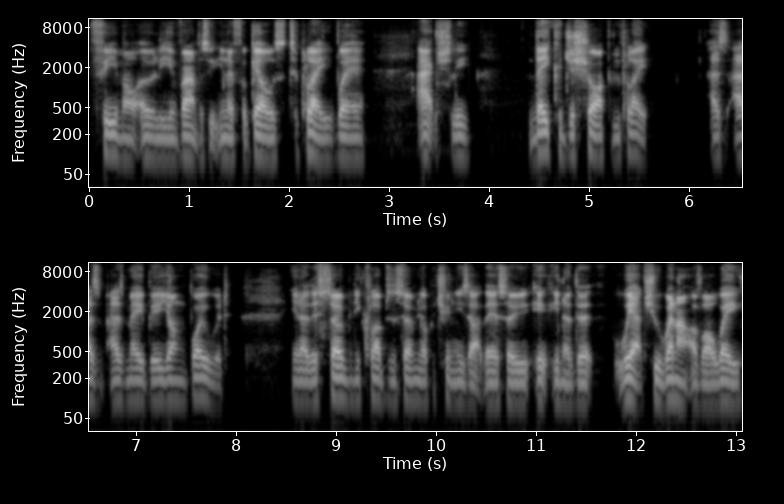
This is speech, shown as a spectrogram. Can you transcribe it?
female only environments you know for girls to play where actually they could just show up and play as as as maybe a young boy would. You know, there's so many clubs and so many opportunities out there. So it, you know that we actually went out of our way,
